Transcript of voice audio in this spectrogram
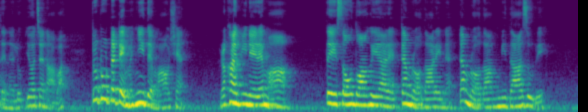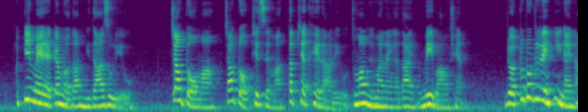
တင်တယ်လို့ပြောချင်တာပါ တိုးတိုးတက်တက်မညှိတဲ့မအောင်ရှင့်ရခိုင်ပြည်နယ်ထဲမှာတေဆုံးသွားခဲ့ရတဲ့တက်မတော်သားတွေနဲ့တက်မတော်သားမိသားစုတွေအပြစ်မဲ့တဲ့တက်မတော်သားမိသားစုတွေကိုကြောက်တော်မှာကြောက်တော်ဖြစ်စင်မှာတပ်ဖြတ်ခဲ့တာတွေကိုကျမတို့မြန်မာနိုင်ငံသားတွေမမေ့ပါအောင်ရှင့်ပြီးတော့တိုးတိုးတက်တက်ညှိနိုင်တာ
